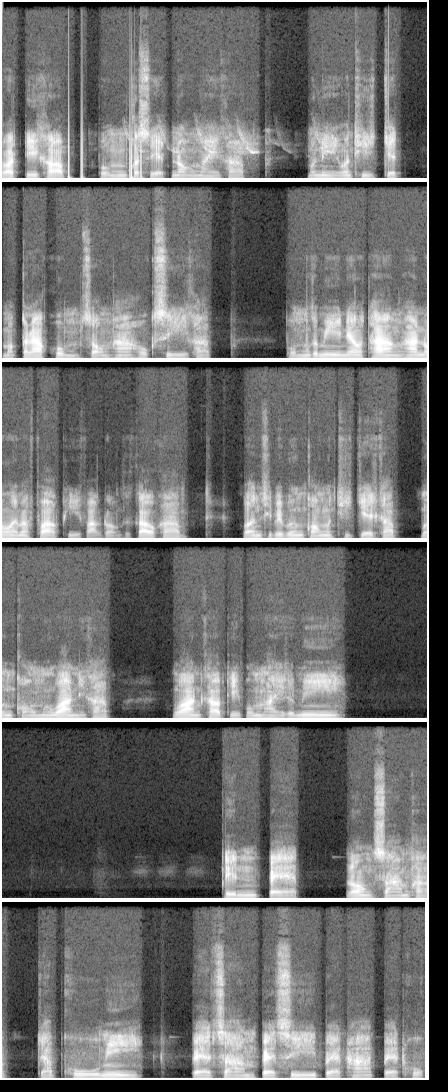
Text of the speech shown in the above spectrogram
สวัสดีครับ ผมเกษตรหนองไม้ครับมื้อนี้วันที่7มกราคม2564ครับ ผมก็มีแนวทางห้าน้อยมาฝากพี่ฝากน้องคือเก่าครับก่อนสิไปเบิ่งของวันที่7ครับ เบิ่งของมือว่านนี่ครับ ว่านครับที่ผมให้ก็มีเด่น8ร่อง3ครับ จับคูมี83 84 85 86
